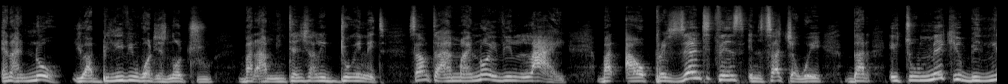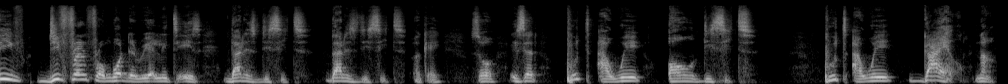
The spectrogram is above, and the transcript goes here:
And I know you are believing what is not true, but I'm intentionally doing it. Sometimes I might not even lie, but I'll present things in such a way that it will make you believe different from what the reality is. That is deceit. That is deceit. Okay. So he said, put away all deceit put away guile. Now,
